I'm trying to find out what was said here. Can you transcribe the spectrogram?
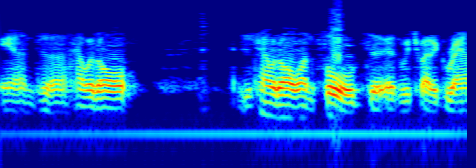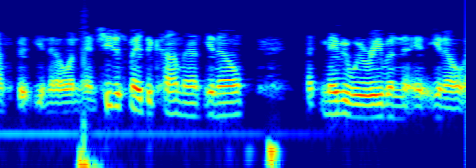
and uh, how it all just how it all unfolds as we try to grasp it, you know. And, and she just made the comment, you know, maybe we were even, you know,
